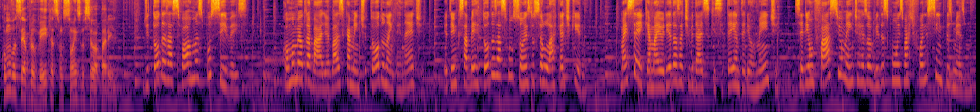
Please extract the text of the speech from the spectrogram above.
Como você aproveita as funções do seu aparelho? De todas as formas possíveis. Como o meu trabalho é basicamente todo na internet, eu tenho que saber todas as funções do celular que adquiro mas sei que a maioria das atividades que citei anteriormente seriam facilmente resolvidas com um smartphone simples mesmo.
